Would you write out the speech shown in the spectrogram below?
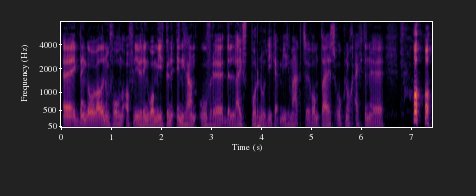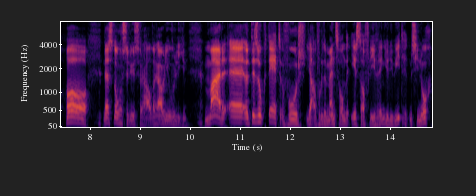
Uh, ik denk dat we wel in een volgende aflevering wat meer kunnen ingaan over uh, de live porno die ik heb meegemaakt. want dat is ook nog echt een Ho, ho, ho. Dat is nog een serieus verhaal, daar gaan we niet over liegen. Maar eh, het is ook tijd voor, ja, voor de mensen van de eerste aflevering. Jullie weten het misschien nog.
